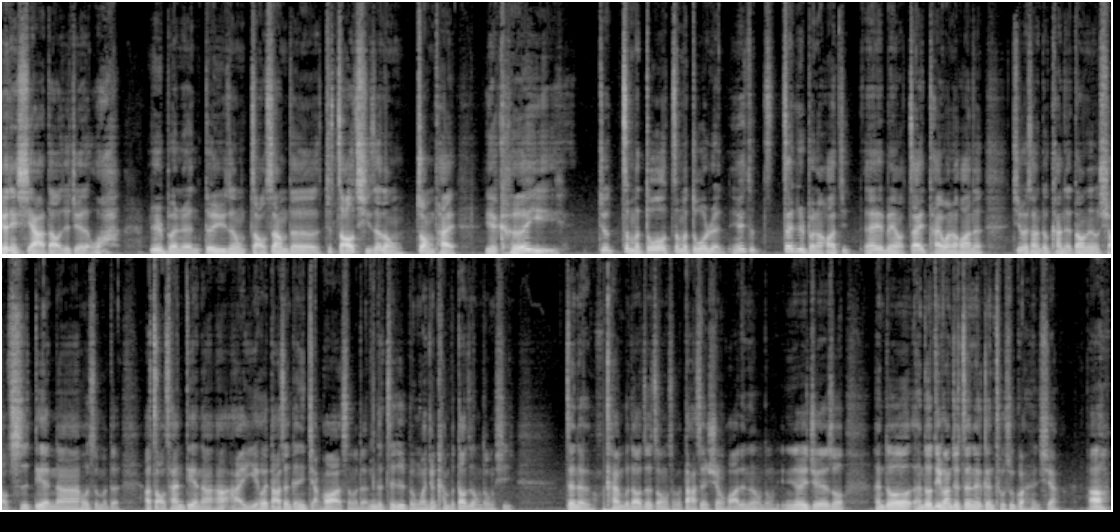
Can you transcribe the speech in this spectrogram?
有点吓到，就觉得哇，日本人对于这种早上的就早起这种状态也可以就这么多这么多人，因为就在日本的话，就哎没有在台湾的话呢。基本上你都看得到那种小吃店呐、或什么的啊，早餐店呐，啊阿姨也会大声跟你讲话什么的。那在日本完全看不到这种东西，真的看不到这种什么大声喧哗的那种东西，你就会觉得说很多很多地方就真的跟图书馆很像。好，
